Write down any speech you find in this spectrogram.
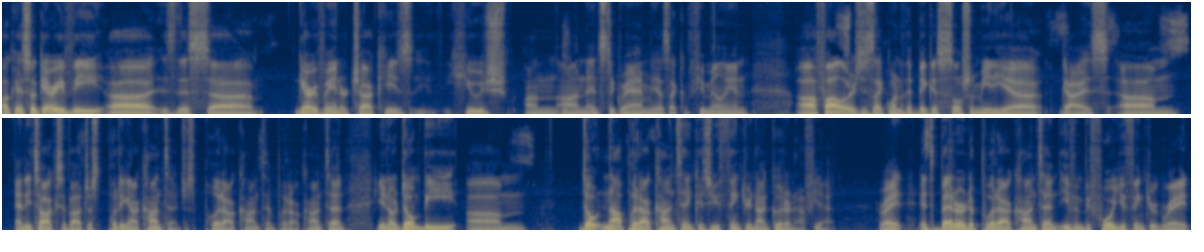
Okay, so Gary Vee uh, is this uh, Gary Vaynerchuk. He's huge on on Instagram. He has like a few million uh, followers. He's like one of the biggest social media guys. Um, and he talks about just putting out content, just put out content, put out content. You know, don't be, um, don't not put out content because you think you're not good enough yet. right? It's better to put out content even before you think you're great,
